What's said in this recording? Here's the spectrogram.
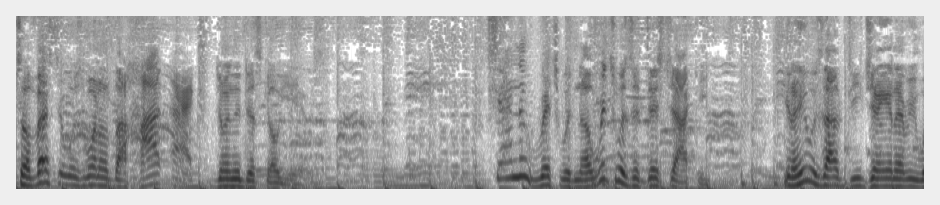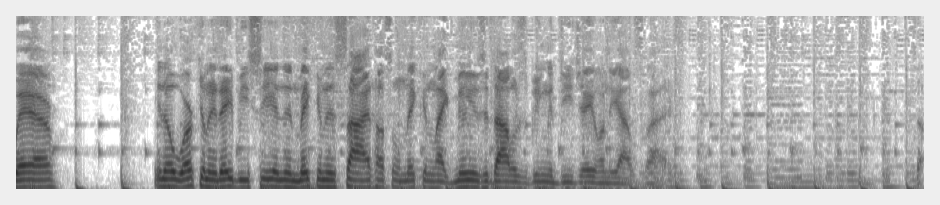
Sylvester was one of the hot acts during the disco years. See, I knew Rich would know. Rich was a disc jockey. You know, he was out DJing everywhere, you know, working at ABC and then making his side hustle, making like millions of dollars being a DJ on the outside. So,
